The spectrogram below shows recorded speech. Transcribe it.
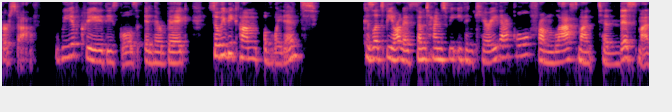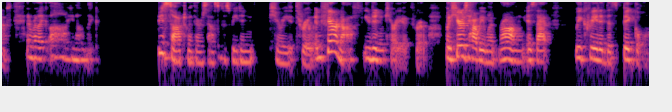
first off. We have created these goals and they're big. So we become avoidant. Because let's be honest, sometimes we even carry that goal from last month to this month. And we're like, oh, you know, like be soft with ourselves because we didn't carry it through. And fair enough, you didn't carry it through. But here's how we went wrong is that we created this big goal.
